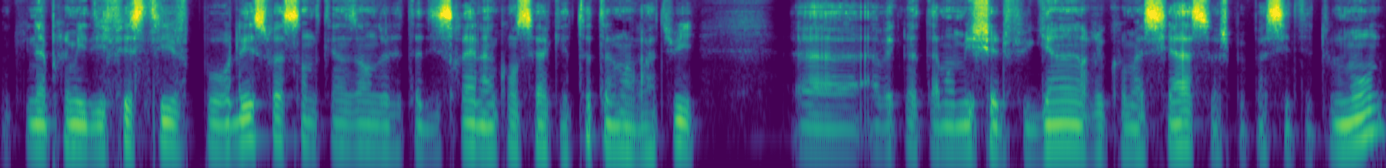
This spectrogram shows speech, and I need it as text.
Donc une après-midi festive pour les 75 ans de l'État d'Israël, un concert qui est totalement gratuit, euh, avec notamment Michel Fugain, Enrico Macias, je peux pas citer tout le monde.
